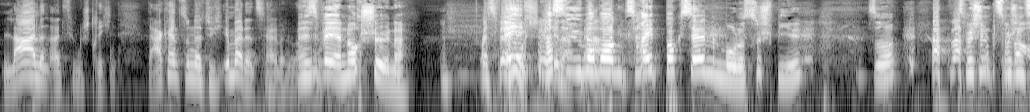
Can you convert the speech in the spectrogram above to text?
LAN in Anführungsstrichen. Da kannst du natürlich immer den Salmon Run. Das wäre ja noch schöner. Das wär Ey, noch schöner. hast du übermorgen Zeit, Bock Salmon-Modus zu spielen? So, zwischen, zwischen, Aber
